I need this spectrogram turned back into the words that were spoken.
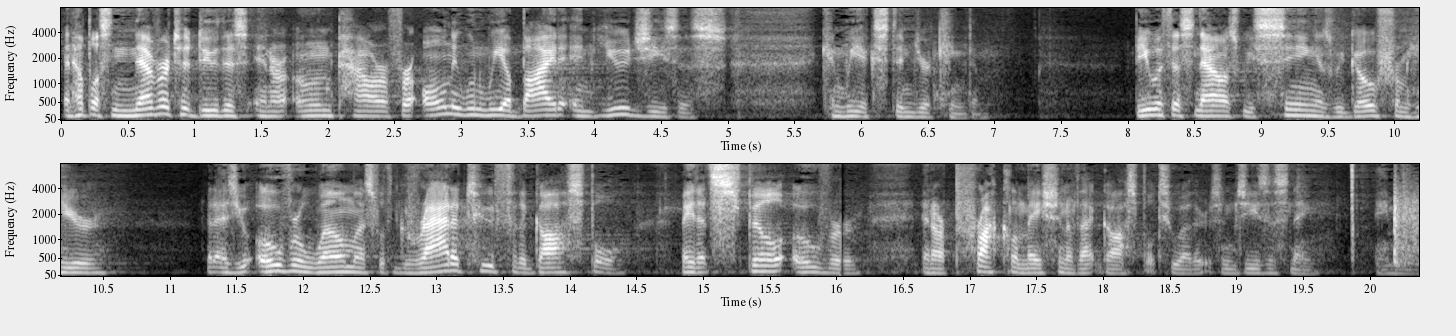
and help us never to do this in our own power, for only when we abide in you, Jesus, can we extend your kingdom. Be with us now as we sing, as we go from here, that as you overwhelm us with gratitude for the gospel, May that spill over in our proclamation of that gospel to others. In Jesus' name, amen.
